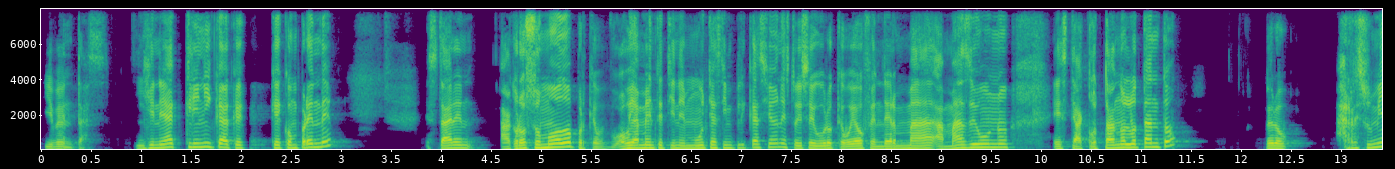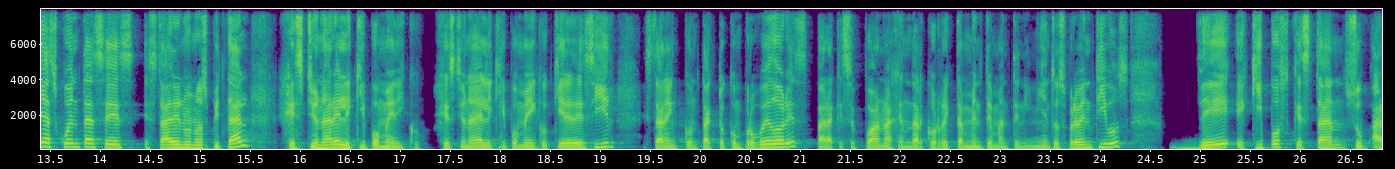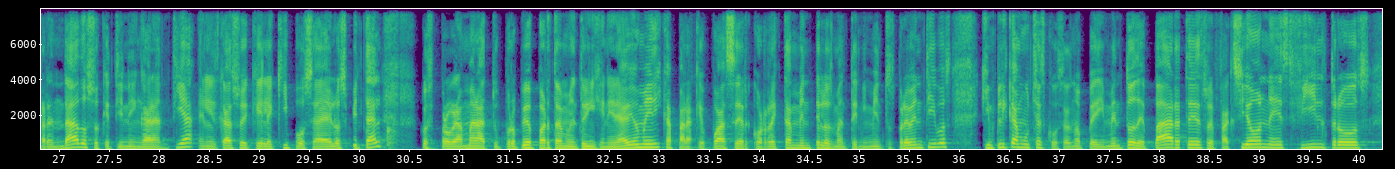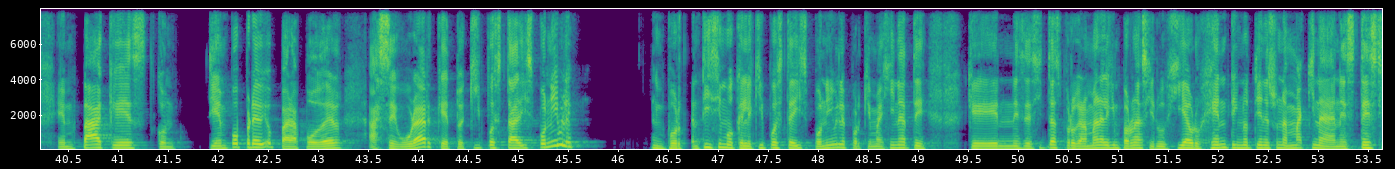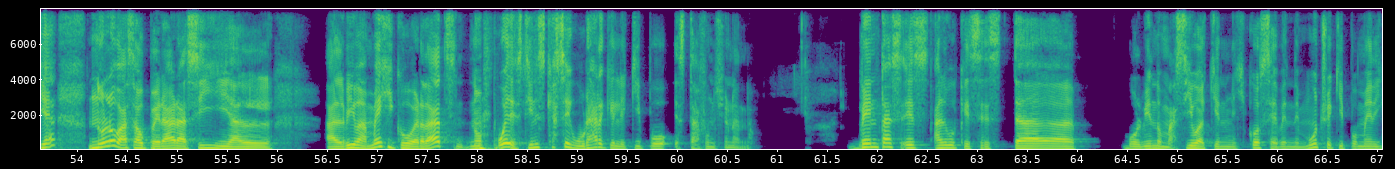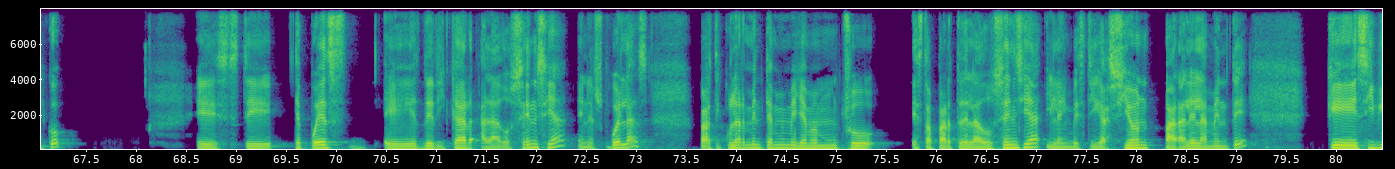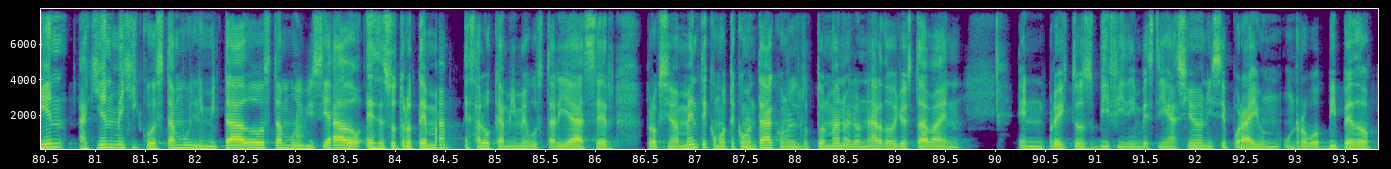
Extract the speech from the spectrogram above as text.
y ventas. Ingeniería clínica que, comprende estar en, a grosso modo, porque obviamente tiene muchas implicaciones, estoy seguro que voy a ofender a más de uno, este, acotándolo tanto, pero a resumidas cuentas es estar en un hospital, gestionar el equipo médico. Gestionar el equipo médico quiere decir estar en contacto con proveedores para que se puedan agendar correctamente mantenimientos preventivos de equipos que están subarrendados o que tienen garantía. En el caso de que el equipo sea del hospital, pues programar a tu propio departamento de ingeniería biomédica para que pueda hacer correctamente los mantenimientos preventivos, que implica muchas cosas, ¿no? Pedimento de partes, refacciones, filtros, empaques, con tiempo previo para poder asegurar que tu equipo está disponible. Importantísimo que el equipo esté disponible porque imagínate que necesitas programar a alguien para una cirugía urgente y no tienes una máquina de anestesia, no lo vas a operar así al, al Viva México, ¿verdad? No puedes, tienes que asegurar que el equipo está funcionando. Ventas es algo que se está volviendo masivo aquí en México, se vende mucho equipo médico este, te puedes eh, dedicar a la docencia en escuelas. Particularmente a mí me llama mucho esta parte de la docencia y la investigación paralelamente, que si bien aquí en México está muy limitado, está muy viciado, ese es otro tema, es algo que a mí me gustaría hacer próximamente. Como te comentaba con el doctor Manuel Leonardo, yo estaba en, en proyectos BIFI de investigación, hice por ahí un, un robot bípedo,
